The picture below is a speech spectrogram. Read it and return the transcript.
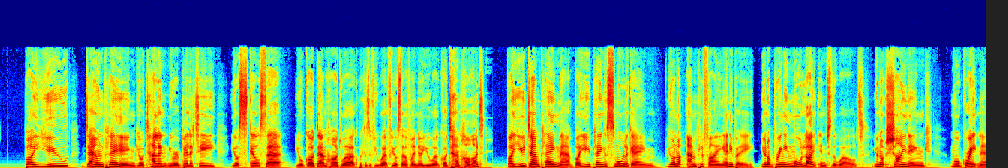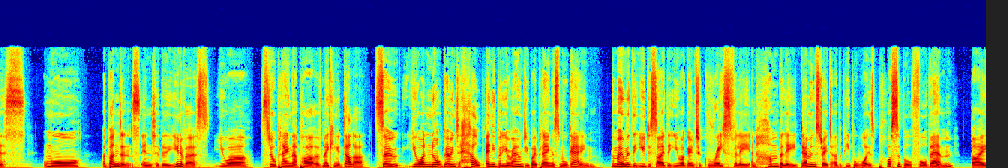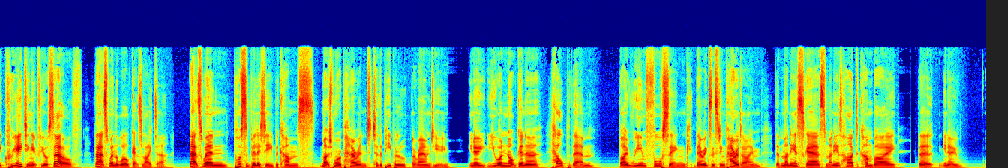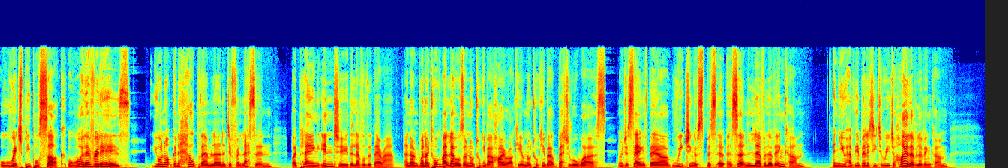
By you downplaying your talent, your ability, your skill set, your goddamn hard work, because if you work for yourself, I know you work goddamn hard. By you downplaying that, by you playing a smaller game, you're not amplifying anybody. You're not bringing more light into the world. You're not shining more greatness, more abundance into the universe. You are still playing that part of making it duller. So you are not going to help anybody around you by playing a small game. The moment that you decide that you are going to gracefully and humbly demonstrate to other people what is possible for them by creating it for yourself, that's when the world gets lighter that's when possibility becomes much more apparent to the people around you. You know, you are not going to help them by reinforcing their existing paradigm that money is scarce, money is hard to come by, that, you know, all rich people suck, or whatever it is. You're not going to help them learn a different lesson by playing into the level that they're at. And I'm, when I talk about levels, I'm not talking about hierarchy, I'm not talking about better or worse. I'm just saying, if they are reaching a, a certain level of income and you have the ability to reach a higher level of income,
